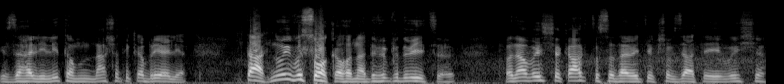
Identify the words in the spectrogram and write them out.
І взагалі літом нащо ти кабріолет. Так, ну і висока вона, подивіться. Вона вище кактуса, навіть якщо взяти її вище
